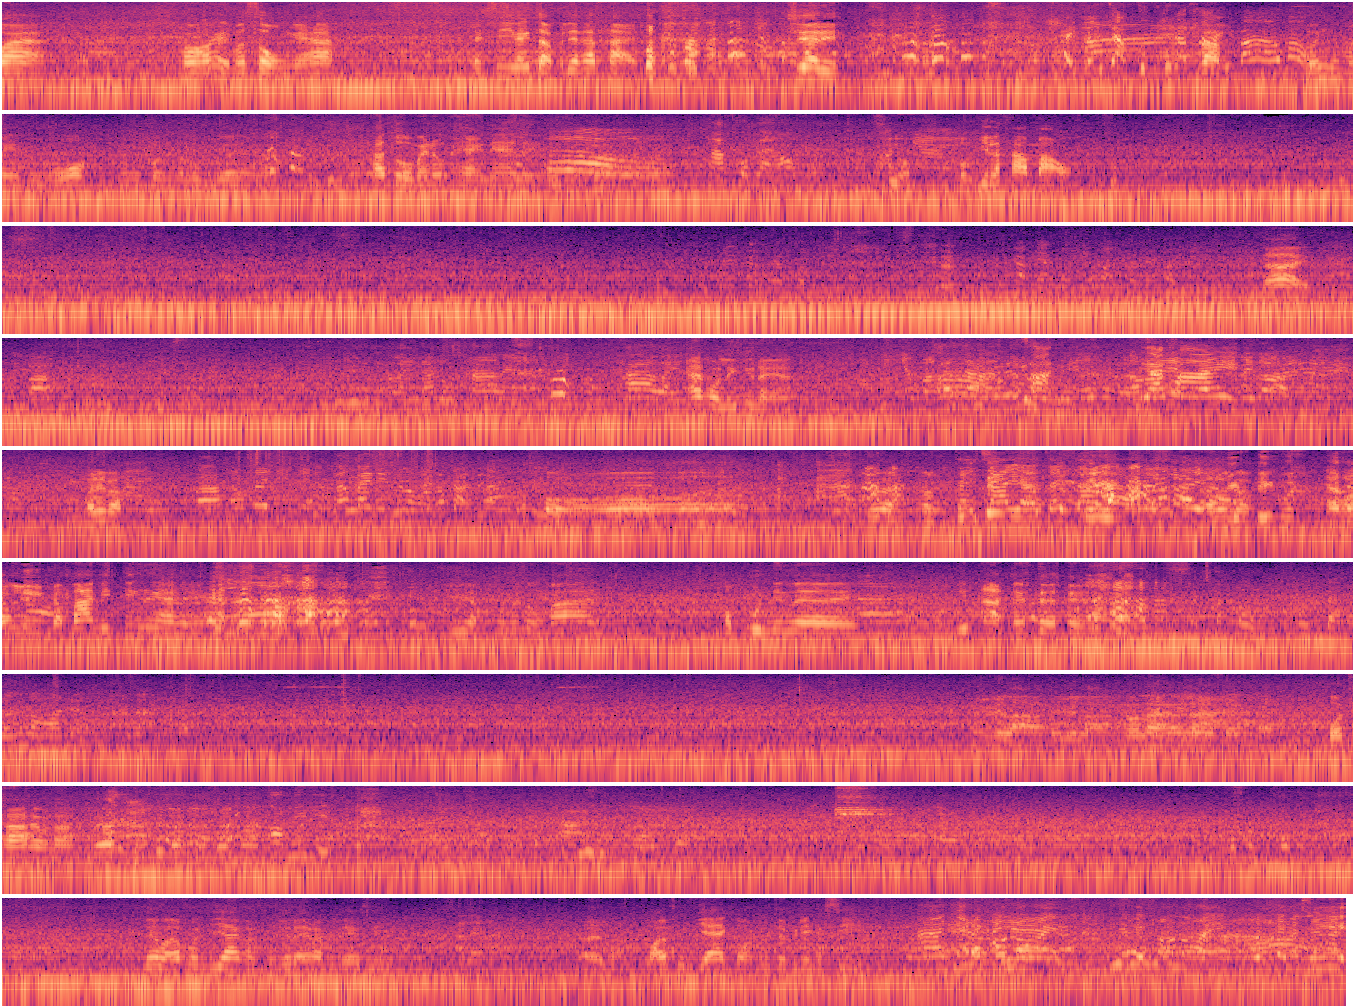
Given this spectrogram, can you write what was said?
ว่าพอเขาเห็นมาส่งไงฮะแท็กซี่แม่งจับไปเรียกค่าถ่าย เชื่อดิใครต้องจับคุณพี่กระถ่ายบ้าเปล่าเฮ้ยทำไมโหทำไมคนมารุมเยอะจังวะค่าตัวไม่ต้องแพงแน่เลยมาครบแล้ว ผมคิดราคาเหมา ได้ อะไรนะลงท่าอะไรนะท่าอะไร แอ นะ ร์พอร์ต ลิงก์อยู่ไหนอะอยู่มังสวิรัติสันยาไทยไปได้ปะนั่งได้ดีนั่งได้ดีจะลงมาสันได้โอ้โหแบบแบบมิทติ้งไงใจใจอารมณ์แบบมิทติ้งคุณแอร์พอร์ตลิงก์กลับบ้านมิทติ้งด้วยกันเลยมีแบบคนไปส่งบ้านขอบคุณจังเลยอึดอัดจังเลย คุณแบบร้อนๆอะ ให้เวลาให้เวลาเท่าไหร่ให้เวลาโพสท่าให้เวลาก็ไม่ดีเรียกร้อยคนแยกก่อนผมจะได้แบบไปเรียกแท็กซี่อะไรนะร้อยคนแยกก่อนผมจะไปเรียกแท็กซี่อะเรียกให้เขาหน่อยเรียกให้เขาหน่อยรถแท็กซี่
